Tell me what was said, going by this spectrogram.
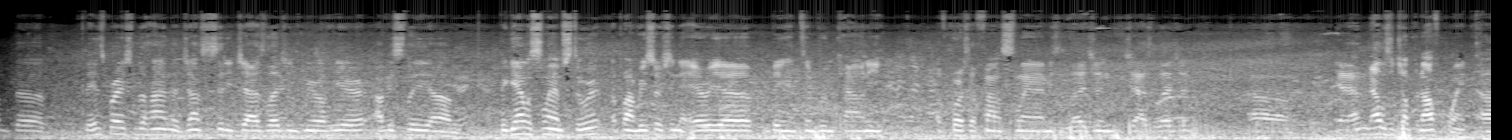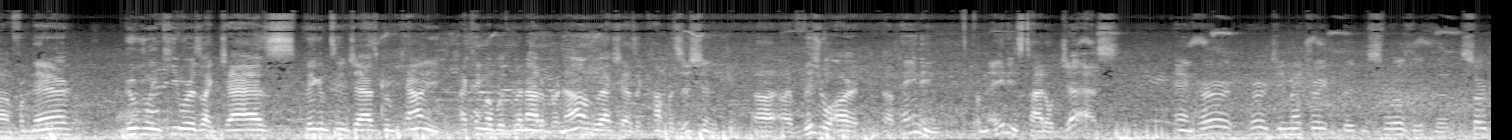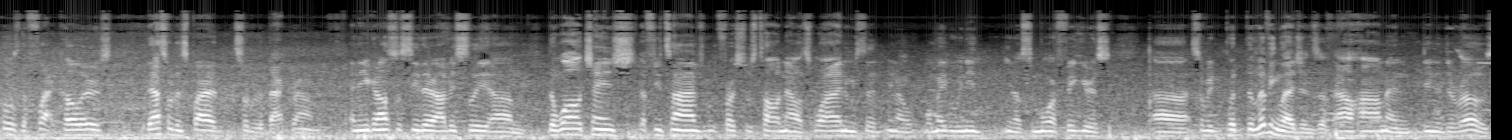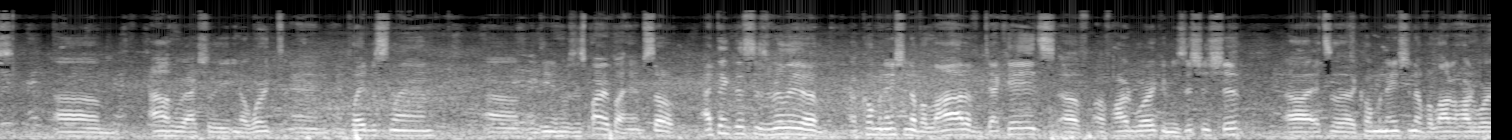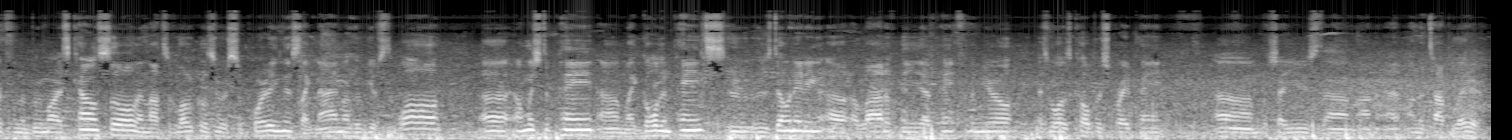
Um, the, the inspiration behind the Johnson City Jazz Legends mural here obviously um, began with Slam Stewart. Upon researching the area, being in Tim Broome County, of course I found Slam. He's a legend, jazz legend. Um, yeah, that was a jumping off point. Um, from there, Googling keywords like jazz, Binghamton, jazz, Broome County, I came up with Renata Bernal, who actually has a composition, uh, a visual art uh, painting from the 80s titled Jazz and her her geometric, the, the swirls, the, the, circles, the flat colors, that's what inspired sort of the background. And you can also see there, obviously, um, the wall changed a few times. First it was tall, now it's wide, and we said, you know, well maybe we need, you know, some more figures. Uh, so we put the living legends of Al Hamme and Dina DeRose. Um, Al, who actually, you know, worked and, and played with Slam, um, and Dina, who was inspired by him. So I think this is really a, a culmination of a lot of decades of, of hard work and musicianship. Uh, it's a culmination of a lot of hard work from the Broome Arts Council and lots of locals who are supporting this, like Naima, who gives the wall uh, on which to paint, um, like Golden Paints, who, who's donating a, a, lot of the uh, paint for the mural, as well as Kobra spray paint, um, which I used um, on, on the top layer.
